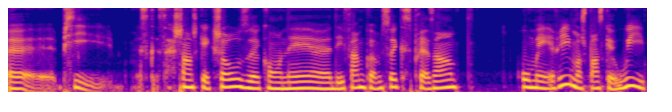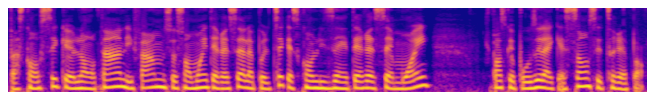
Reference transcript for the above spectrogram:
Euh, puis, est-ce que ça change quelque chose qu'on ait euh, des femmes comme ça qui se présentent aux mairies? Moi, je pense que oui, parce qu'on sait que longtemps, les femmes se sont moins intéressées à la politique. Est-ce qu'on les intéressait moins? Je pense que poser la question, c'est y répondre.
